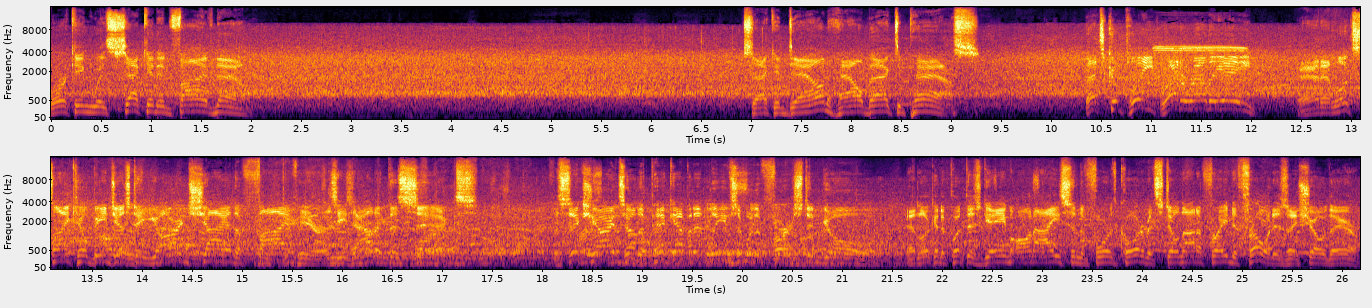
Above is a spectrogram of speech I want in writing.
Working with second and five now. Second down, Howell back to pass. That's complete, right around the eight. And it looks like he'll be just a yard shy of the five here as he's out at the six. The six yards on the pickup, and it leaves him with a first and goal. And looking to put this game on ice in the fourth quarter, but still not afraid to throw it as they show there.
